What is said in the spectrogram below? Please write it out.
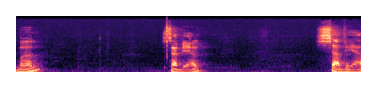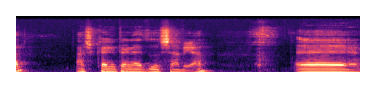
Mano? Xavier. Xavier. Acho que é a internet do Xavier. É.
